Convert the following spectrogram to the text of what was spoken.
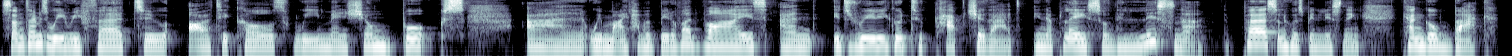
sometimes we refer to articles, we mention books, and we might have a bit of advice. And it's really good to capture that in a place so the listener, the person who's been listening can go back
